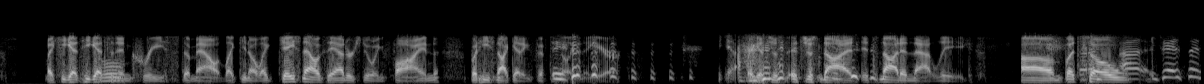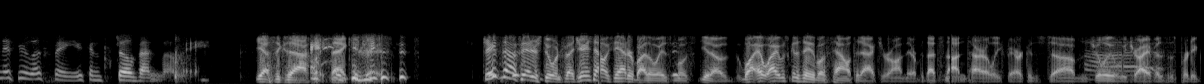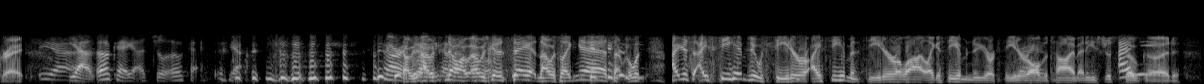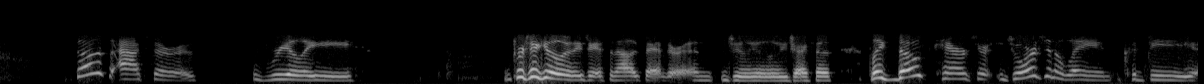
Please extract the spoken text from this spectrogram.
Like he gets he gets an Oh. increased amount. Like you know, like Jason Alexander's doing fine, but he's not getting fifty million a year. Yeah. Like it's just it's just not it's not in that league. Um, but so uh, Jason, if you're listening, you can still Venmo me. yes, exactly. Thank you, Jason. Jason Alexander's doing. Jason Alexander, by the way, is the most you know. Well, I, I was going to say the most talented actor on there, but that's not entirely fair because um, Julia Louis Dreyfus is pretty great. yeah. yeah. Okay. Yeah. Jill, okay. Yeah. All I was, well, I was no, that I was going to say it, and I was like, yeah. It's not, I just I see him do theater. I see him in theater a lot. Like I see him in New York theater all the time, and he's just I so mean- good. Those actors really, particularly Jason Alexander and Julia Louis Dreyfus, like those characters, George and Elaine could be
